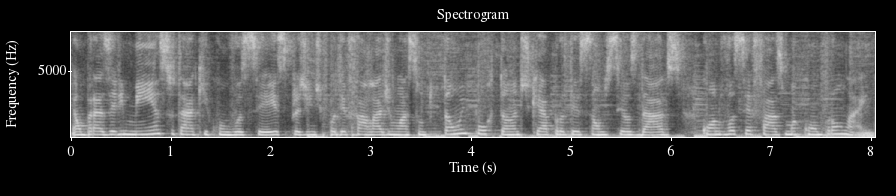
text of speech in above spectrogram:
É um prazer imenso estar aqui com vocês para a gente poder falar de um assunto tão importante que é a proteção dos seus dados quando você faz uma compra online.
